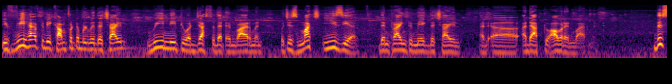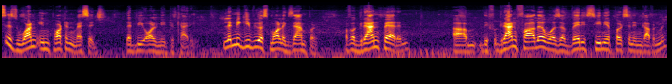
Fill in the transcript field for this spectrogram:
if we have to be comfortable with the child, we need to adjust to that environment, which is much easier than trying to make the child uh, adapt to our environment. This is one important message that we all need to carry. Let me give you a small example of a grandparent. Um, the grandfather was a very senior person in government,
